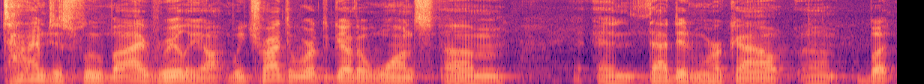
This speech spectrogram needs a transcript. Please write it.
time just flew by. Really, Uh, we tried to work together once, um, and that didn't work out. Um, but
